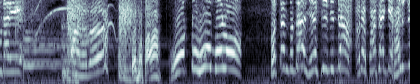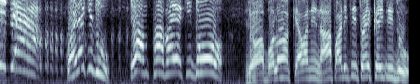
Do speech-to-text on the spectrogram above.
ઉડાઈ. અરે એ ખોટું હું બોલો? પતંગ બધા વેચી દીધા. અને પાછા કે હલજી ગયા કોણે કીધું? એ અમથા ભાઈએ કીધું. જો બોલો કહેવાની ના પાડી હતી તોય કહી દીધું.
